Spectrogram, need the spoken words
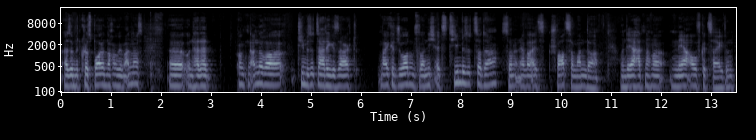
Also mit Chris Paul und noch irgendwem anders. Äh, und hat halt irgendein anderer Teambesitzer hat dann gesagt, Michael Jordan war nicht als Teambesitzer da, sondern er war als schwarzer Mann da. Und er hat nochmal mehr aufgezeigt. Und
